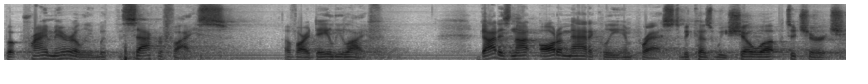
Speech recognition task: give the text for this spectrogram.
but primarily with the sacrifice of our daily life. God is not automatically impressed because we show up to church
